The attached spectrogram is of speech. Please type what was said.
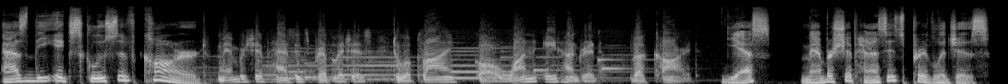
as the exclusive card. Membership has its privileges. To apply, call 1 800 The Card. Yes, membership has its privileges.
